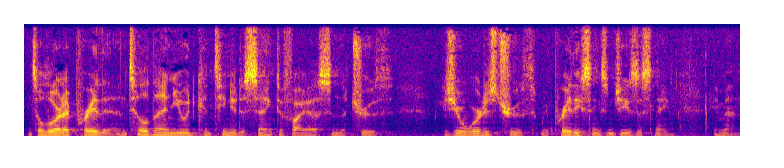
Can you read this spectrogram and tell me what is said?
And so, Lord, I pray that until then you would continue to sanctify us in the truth because your word is truth. We pray these things in Jesus' name. Amen.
